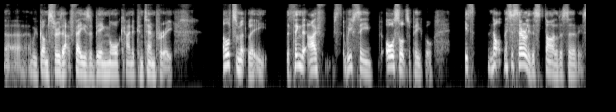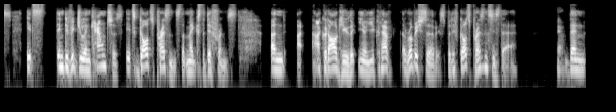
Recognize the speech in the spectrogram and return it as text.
Uh, we've gone through that phase of being more kind of contemporary. Ultimately, the thing that I've we've seen all sorts of people, it's not necessarily the style of the service. It's individual encounters. It's God's presence that makes the difference. And I, I could argue that you know you could have a rubbish service, but if God's presence is there, yeah. then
